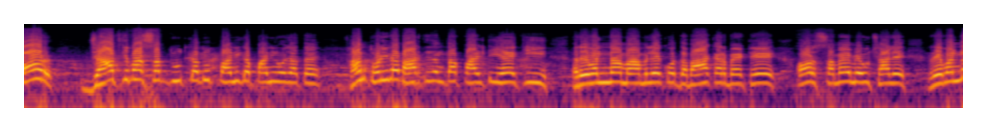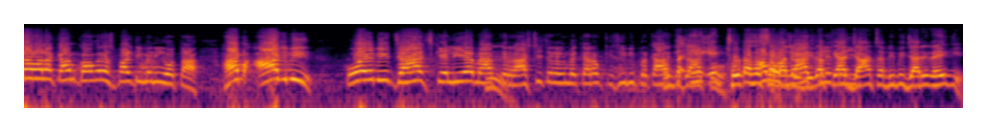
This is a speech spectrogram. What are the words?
और जाँच के बाद सब दूध का दूध पानी का पानी हो जाता है। हम थोड़ी ना भारतीय जनता पार्टी है कि रेवन्ना मामले को दबा कर बैठे और समय में उछाले। रेवन्ना वाला काम कांग्रेस पार्टी में नहीं होता। हम आज भी कोई भी जाँच के लिए मैं आपके राष्ट्रीय चैनल में कह रहा हूँ किसी भी प्रकार की मतलब जाँच एक, छोटा सा सवाल लीजिएगा क्या जाँच अभी भी जारी रहेगी?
